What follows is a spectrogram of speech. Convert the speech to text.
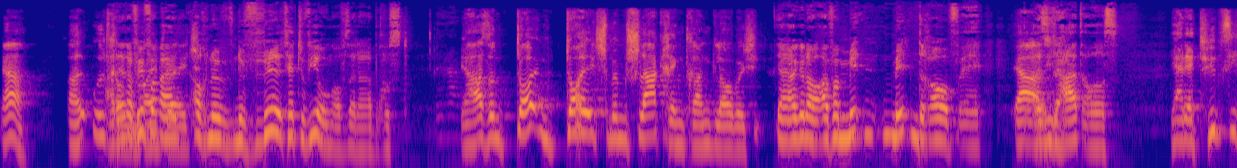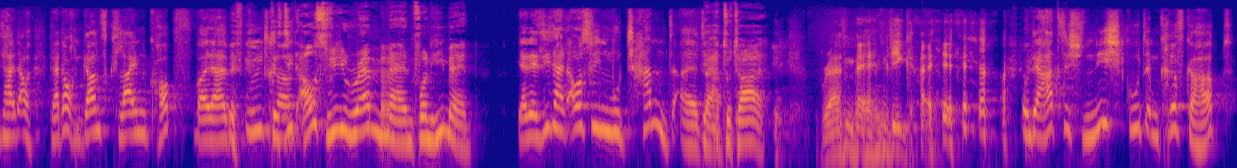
Ja. War ultra Ah, der hat auf jeden Fall Rage. auch eine, eine wilde Tätowierung auf seiner Brust. Ja, so ein, Dol ein Dolch mit einem Schlagring dran, glaube ich. Ja, genau, einfach mitten, mitten drauf, ey. Ja, sieht also- hart aus. Ja, der Typ sieht halt auch, der hat auch einen ganz kleinen Kopf, weil er halt ultra. Das sieht aus wie Ram Man von He-Man. ja, der sieht halt aus wie ein Mutant, Alter. Ja, total. Ram Man, wie geil. Und er hat sich nicht gut im Griff gehabt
